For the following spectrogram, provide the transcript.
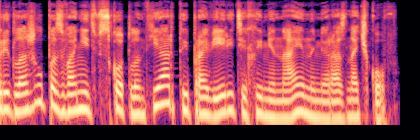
предложил позвонить в Скотланд-Ярд и проверить их имена и номера значков.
